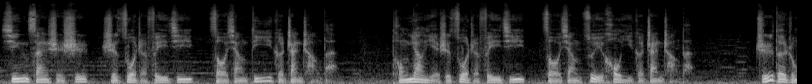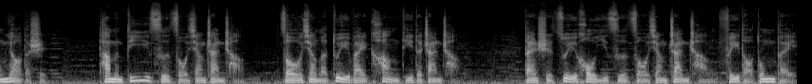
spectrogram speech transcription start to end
新三十师是坐着飞机走向第一个战场的，同样也是坐着飞机走向最后一个战场的。值得荣耀的是，他们第一次走向战场，走向了对外抗敌的战场，但是最后一次走向战场，飞到东北，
